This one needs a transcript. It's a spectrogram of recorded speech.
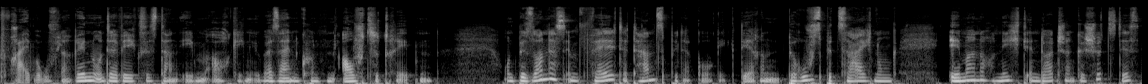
Freiberuflerin unterwegs ist, dann eben auch gegenüber seinen Kunden aufzutreten. Und besonders im Feld der Tanzpädagogik, deren Berufsbezeichnung immer noch nicht in Deutschland geschützt ist,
